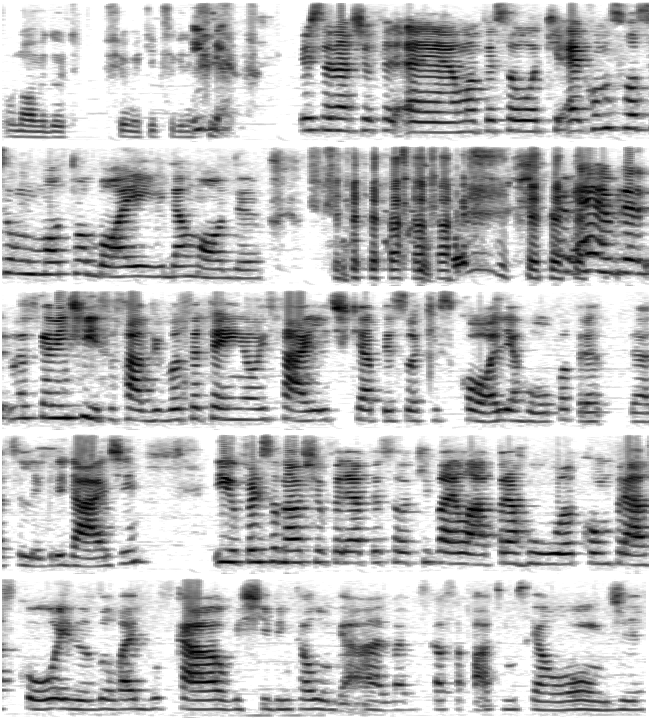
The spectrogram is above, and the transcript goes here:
O nome do filme, o que, que significa? Então, personal shopper é uma pessoa que é como se fosse um motoboy da moda. é basicamente isso, sabe? Você tem o stylist, que é a pessoa que escolhe a roupa para a celebridade. E o personal shopper é a pessoa que vai lá pra rua comprar as coisas, ou vai buscar o vestido em tal lugar, vai buscar sapato não sei aonde.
